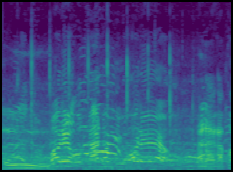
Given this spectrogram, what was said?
เออ พอเร็วชาติดีพอเร็ว ไปได้ครับท่องพักดีครับ ใจสั่นไปวะเออมีมอสมีมาล่ำแบกตัวไปไม่เชื่อได้เฮ้ย เช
